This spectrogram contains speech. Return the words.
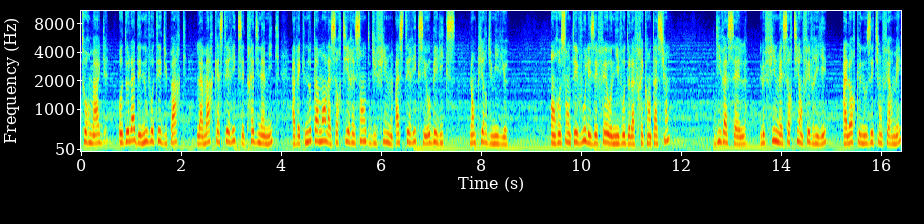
Tourmag, au-delà des nouveautés du parc, la marque Astérix est très dynamique, avec notamment la sortie récente du film Astérix et Obélix, l'Empire du Milieu. En ressentez-vous les effets au niveau de la fréquentation? Vassel, le film est sorti en février, alors que nous étions fermés,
